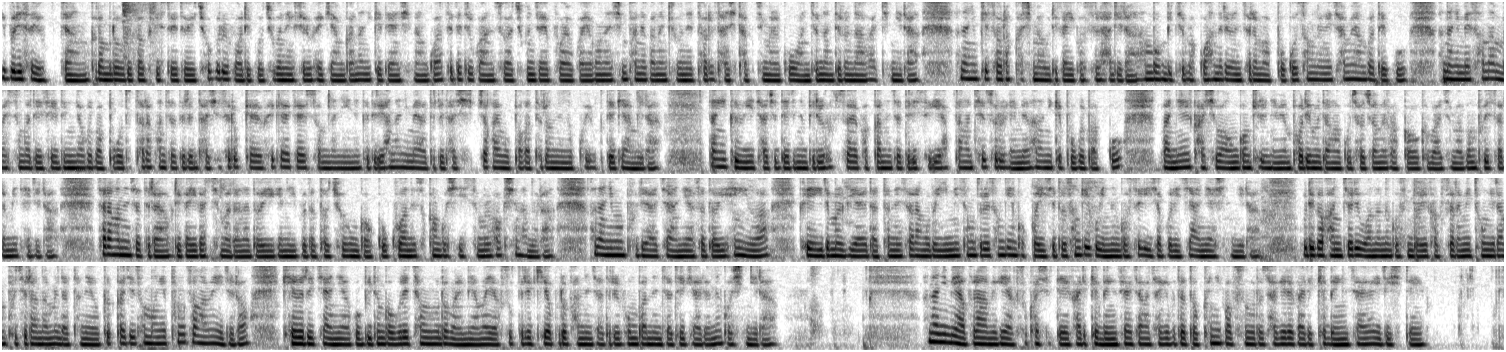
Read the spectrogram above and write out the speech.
히브리서 6장. 그러므로 우리가 그리스도의 도의 초부를 버리고 죽은 행실을 회개함과 하나님께 대한 신앙과 세례들과 안수와 죽은 자의 부활과 영원한 심판에 관한 교훈의 털을 다시 닦지 말고 완전한 대로 나아갈지니라. 하나님께서 허락하시면 우리가 이것을 하리라. 한번 빛을 받고 하늘의 은사를 맛보고 성령에 참여한 바 되고 하나님의 선한 말씀과 내세의 능력을 맛보고도 타락한 자들은 다시 새롭게 하여 회개하게 할 수 없나니 이는 그들이 하나님의 아들을 다시 십자가에 못 박아 드러내놓고 욕되게 함이라. 땅이 그 위에 자주 내리는 비를 흡수하여 밭가는 자들이 쓰기에 합당한 채소를 내면 하나님께 복을 받고 만일 가시와 엉겅퀴를 내면 버림을 당하고 저주함에 가까워 그 마지막은 불사름이 되리라. 사랑하는 자들아 우리가 이같이 말하나 너희에게는 이보다 더 좋은 것 없고 구원에 속한 것이 있음을 확신하노라. 하나님은 불의하지 아니하사 너희 행위와 그의 이름을 위하여 나타낸 사랑으로 이미 성도를 섬긴 것과 이제도 섬기고 있는 것을 잊어버리지 아니하시느니라. 우리가 간절히 원하는 것은 너희 각 사람이 동일한 부지런함을 나타내어 끝까지 소망의 풍성함에 이르러 게으르지 아니하고 믿음과 오래 참음으로 말미암아 약속들을 기업으로 받는 자들을 본받는 자 되게 하려는 것이니라. 하나님이 아브라함에게 약속하실 때에 가리켜 맹세할 자가 자기보다 더 큰 이가 없으므로 자기를 가리켜 맹세하여 이르시되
